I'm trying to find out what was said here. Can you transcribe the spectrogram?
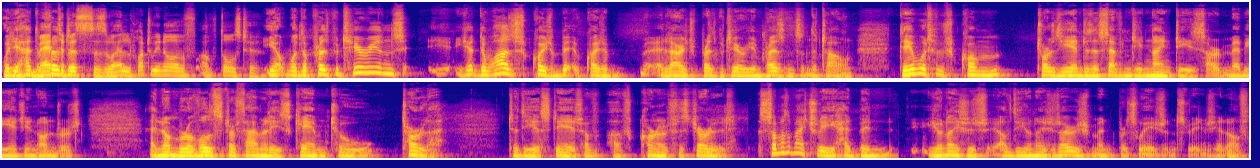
Well, you had the Methodists Presby- as well. What do we know of, of those two? Yeah, well, the Presbyterians. Yeah, there was quite a bit, quite a, a large Presbyterian presence in the town. They would have come towards the end of the 1790s or maybe 1800. A number of Ulster families came to Turlough, to the estate of, of Colonel Fitzgerald some of them actually had been United of the United Irishmen persuasion, strangely enough,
